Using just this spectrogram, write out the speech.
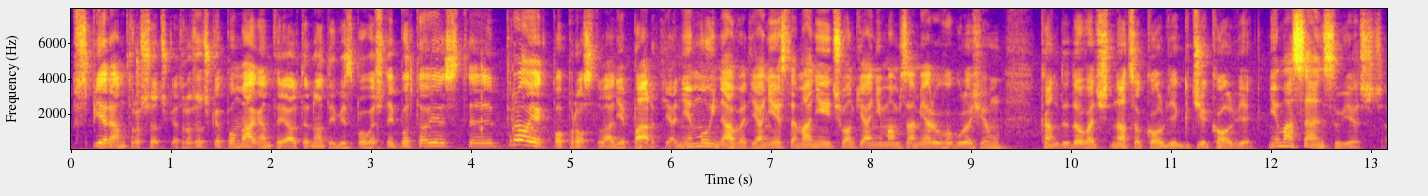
Wspieram troszeczkę, troszeczkę pomagam tej alternatywie społecznej, bo to jest y, projekt po prostu, a nie partia. Nie mój nawet. Ja nie jestem ani jej członkiem, ani mam zamiaru w ogóle się kandydować na cokolwiek, gdziekolwiek. Nie ma sensu jeszcze.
